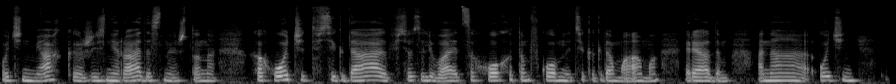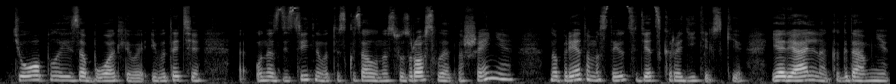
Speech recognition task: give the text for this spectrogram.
очень мягкая, жизнерадостная, что она хохочет всегда, все заливается хохотом в комнате, когда мама рядом. Она очень теплая и заботливая. И вот эти э, у нас действительно, вот ты сказала, у нас взрослые отношения, но при этом остаются детско-родительские. Я реально, когда мне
